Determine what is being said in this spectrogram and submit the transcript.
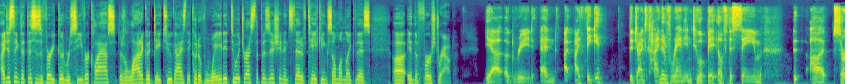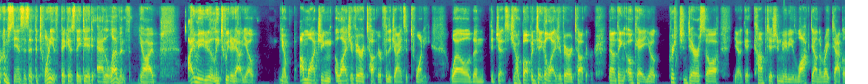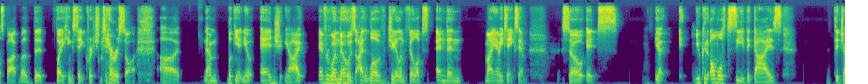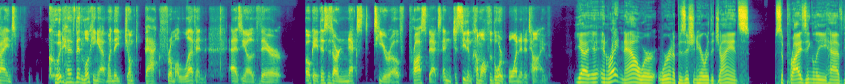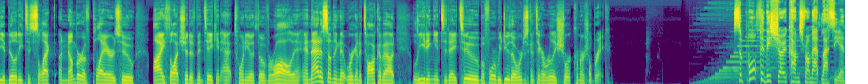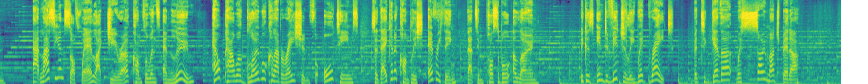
I just think that this is a very good receiver class. There's a lot of good day two guys. They could have waited to address the position instead of taking someone like this uh, in the first round. Yeah, agreed. And I, I think it the Giants kind of ran into a bit of the same uh, circumstances at the 20th pick as they did at 11th. You know, I I immediately tweeted out, yo, you know, I'm watching Elijah Vera-Tucker for the Giants at 20. Well, then the Jets jump up and take Elijah Vera-Tucker. Now I'm thinking, okay, you know, Christian Darrisaw, you know, get competition, maybe lock down the right tackle spot. Well, the Vikings take Christian Darrisaw. Uh, I'm looking at, you know, edge. You know, I everyone knows I love Jaelan Phillips, and then Miami takes him. So it's yeah, you could almost see the guys the Giants could have been looking at when they jumped back from 11 as you know they're okay this is our next tier of prospects and just see them come off the board one at a time yeah and right now we're we're in a position here where the giants surprisingly have the ability to select a number of players who I thought should have been taken at 20th overall. And that is something that we're going to talk about leading into day two. Before we do, though, we're just going to take a really short commercial break. Support for this show comes from Atlassian. Atlassian software like Jira, Confluence, and Loom help power global collaboration for all teams so they can accomplish everything that's impossible alone. Because individually we're great, but together we're so much better.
